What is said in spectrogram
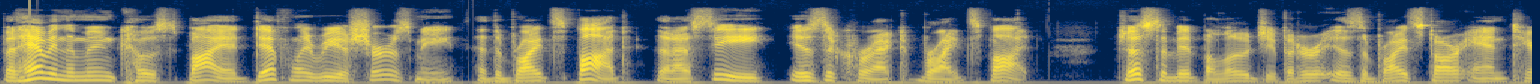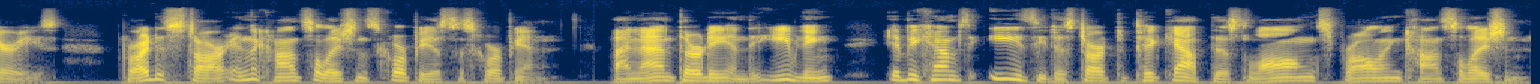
but having the moon coast by it definitely reassures me that the bright spot that I see is the correct bright spot. Just a bit below Jupiter is the bright star Antares, brightest star in the constellation Scorpius the Scorpion. By 9:30 in the evening it becomes easy to start to pick out this long, sprawling constellation.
